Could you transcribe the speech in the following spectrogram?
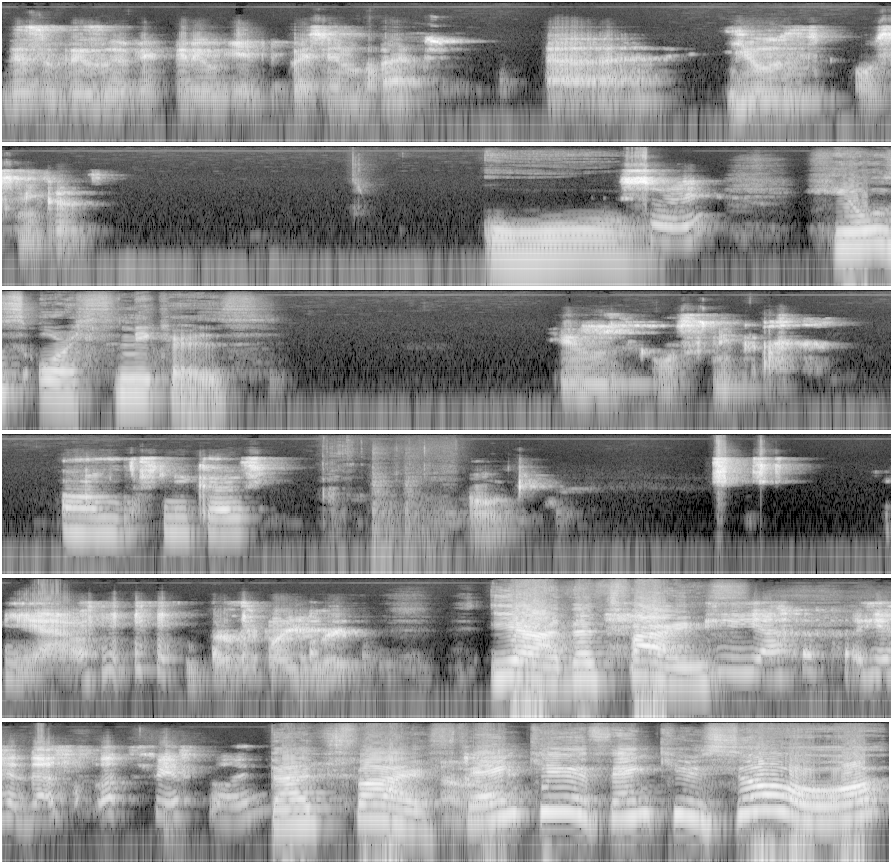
this is this is a very weird question, but uh, used or sneakers? Oh. Sorry. Heels or sneakers? Heels or sneakers? Um, sneakers. Okay. Yeah. That's five, right? Yeah, that's five. yeah. Yeah. That's the fifth one. That's five. Thank you. Thank you. So,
